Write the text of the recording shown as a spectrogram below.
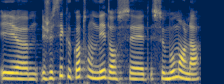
Et euh, je sais que quand on est dans ce, moment-là,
